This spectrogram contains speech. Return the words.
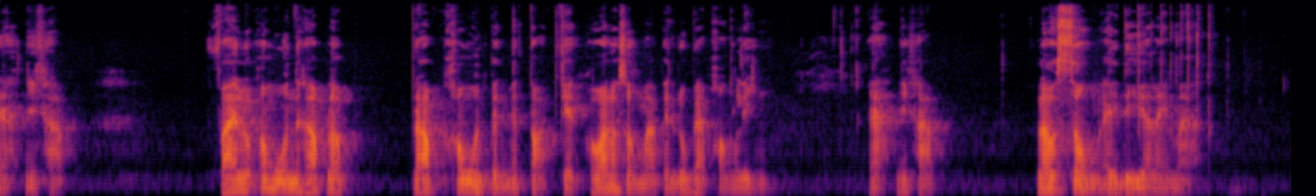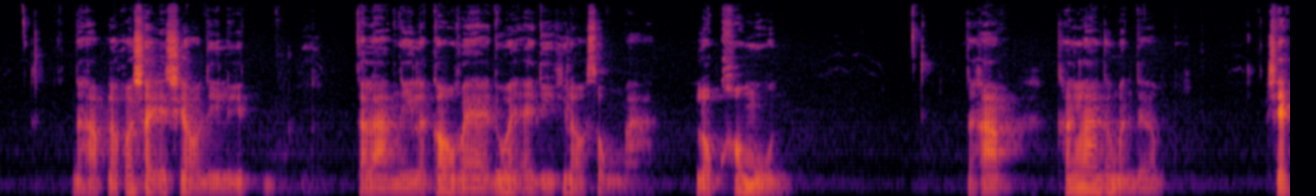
อะนี่ครับ ไฟล์ลบข้อมูลนะครับ เรารับข้อมูลเป็น method get เพราะว่าเราส่งมาเป็นรูปแบบของลิงก์อะนี่ครับ เราส่ง id อะไรมานะครับเราก็ใช้ hl delete ตารางนี้แล้วก็ where ด้วย id ที่เราส่งมา ลบข้อมูลนะครับ ข้างล่างก็เหมือนเดิม เช็ค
